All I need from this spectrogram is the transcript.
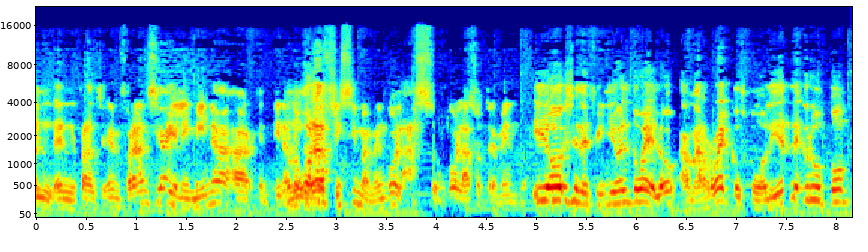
en, Francia. En Francia y elimina a Argentina. Un golazo. un golazo, un golazo tremendo. Y hoy se definió el duelo a Marruecos como líder de grupo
